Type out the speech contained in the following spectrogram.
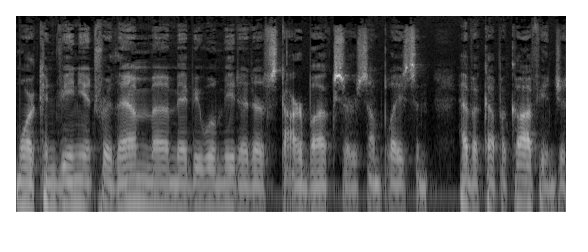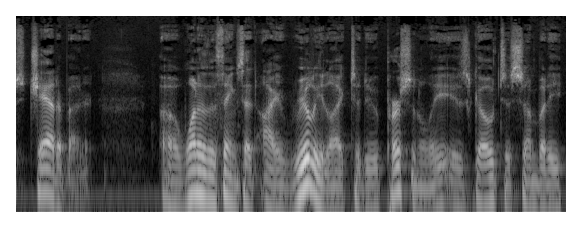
more convenient for them, uh, maybe we'll meet at a Starbucks or someplace and have a cup of coffee and just chat about it. Uh, one of the things that I really like to do personally is go to somebody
